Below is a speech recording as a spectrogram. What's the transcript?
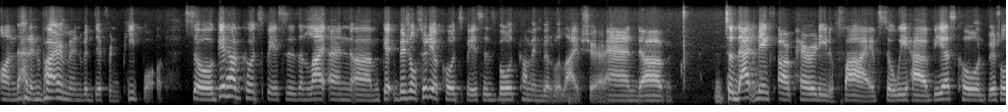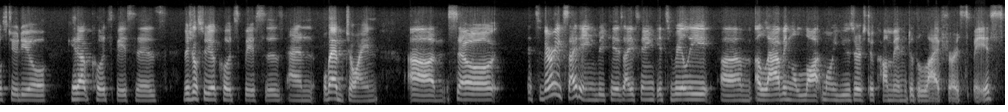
on that environment with different people. So GitHub code spaces and li- and um, Visual Studio code spaces both come in built with live share, and um, so that makes our parity to five. So we have VS Code, Visual Studio, GitHub code spaces, Visual Studio code spaces, and WebJoin. Um, so it's very exciting because I think it's really um, allowing a lot more users to come into the live share space.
